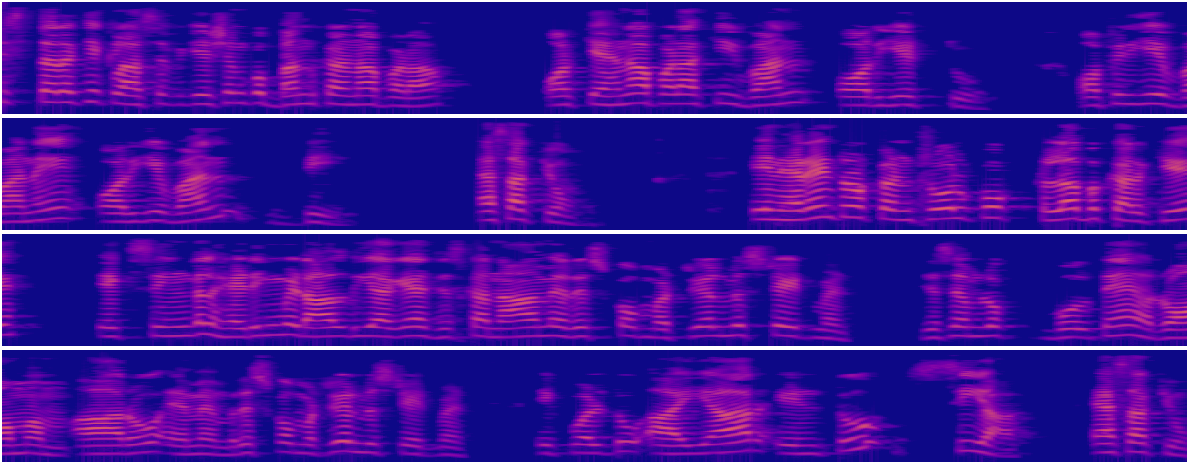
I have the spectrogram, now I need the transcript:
इस तरह के क्लासिफिकेशन को बंद करना पड़ा और कहना पड़ा कि वन और ये टू, और फिर ये वन ए और ये वन बी। ऐसा क्यों? इनहेरेंट और कंट्रोल को क्लब करके एक सिंगल हेडिंग में डाल दिया गया, जिसका नाम है रिस्क ऑफ़ मटेरियल मिस स्टेटमेंट जिसे हम लोग बोलते हैं ROMM R O M M risk of material misstatement equal to I R into C R ऐसा क्यों?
